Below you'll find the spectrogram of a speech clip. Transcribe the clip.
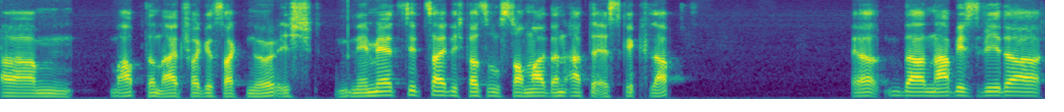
ähm, habe dann einfach gesagt, nö, ich nehme jetzt die Zeit, ich versuche es nochmal, dann hatte es geklappt. Ja, dann habe ich es wieder,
